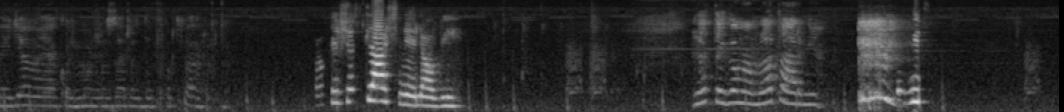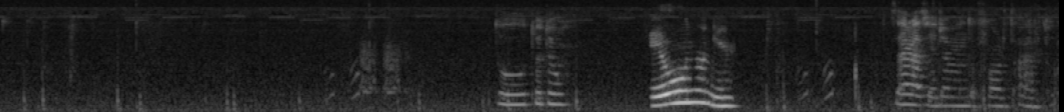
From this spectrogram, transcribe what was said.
Jedziemy jakoś może zaraz do Fort Arthur. Trochę się strasznie robi. Dlatego mam latarnię. Tu, tu, tu. Tyłu, no nie. Zaraz jedziemy do Fort Arthur.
